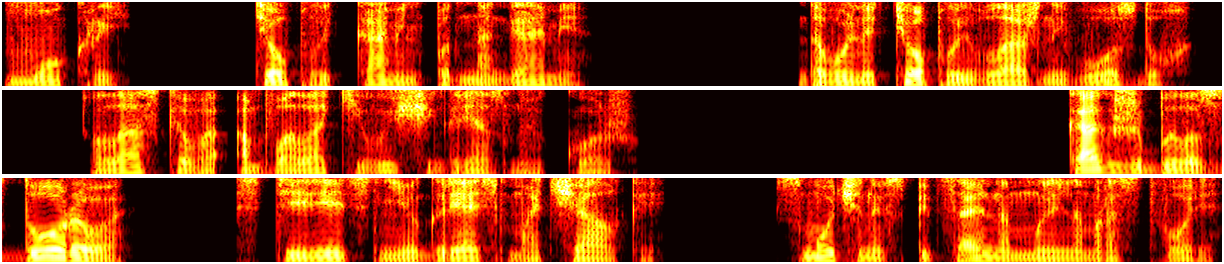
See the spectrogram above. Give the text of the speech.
Мокрый, теплый камень под ногами, довольно теплый влажный воздух, ласково обволакивающий грязную кожу. Как же было здорово стереть с нее грязь мочалкой, смоченной в специальном мыльном растворе.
